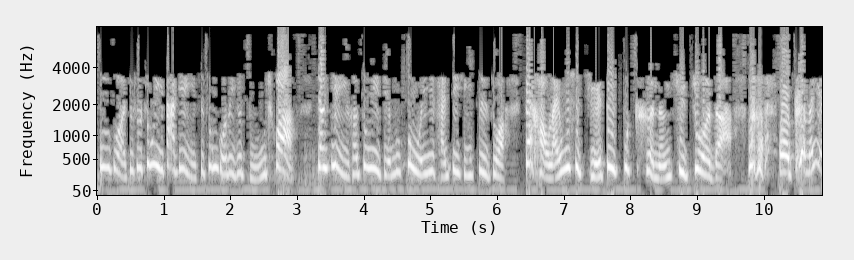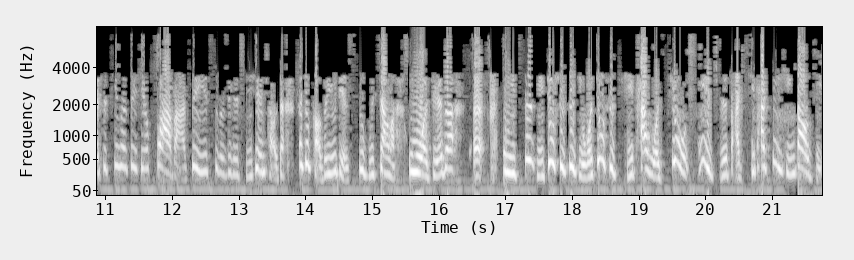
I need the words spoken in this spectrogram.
说过，就说综艺大电影是中国的一个独创，将电影和综艺节目混为一谈进行制作，在好莱坞是绝对不可能去做的。呃，可能也是听了这些话吧，这一次的这个极限挑战，他就搞得有点四不像了。我觉得，呃，你自己就是自己，我就是奇葩，我就一直把奇葩进行到底，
